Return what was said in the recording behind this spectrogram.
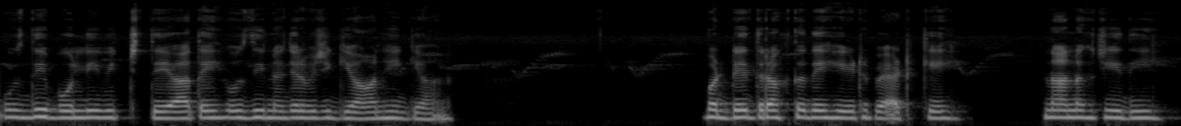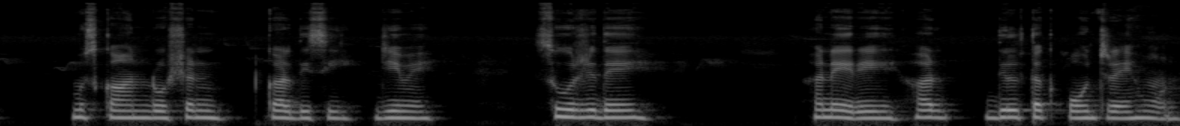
ਉਸ ਦੀ ਬੋਲੀ ਵਿੱਚ ਦਇਆ ਤੇ ਉਸ ਦੀ ਨਜ਼ਰ ਵਿੱਚ ਗਿਆਨ ਹੀ ਗਿਆਨ। ਵੱਡੇ ਦਰਖਤ ਦੇ ਹੇਠ ਬੈਠ ਕੇ ਨਾਨਕ ਜੀ ਦੀ ਮੁਸਕਾਨ ਰੋਸ਼ਨ ਕਰਦੀ ਸੀ, ਜਿਵੇਂ ਸੂਰਜ ਦੇ ਹਨੇਰੇ ਹਰ ਦਿਲ ਤੱਕ ਪਹੁੰਚ ਰਹੇ ਹੋਣ।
